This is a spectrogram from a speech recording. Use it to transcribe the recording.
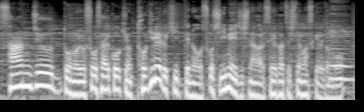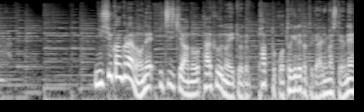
30度の予想最高気温途切れる日っていうのを少しイメージしながら生活してますけれども、へー2週間くらい前はね一時期あの台風の影響でパッとこう途切れた時ありましたよね、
